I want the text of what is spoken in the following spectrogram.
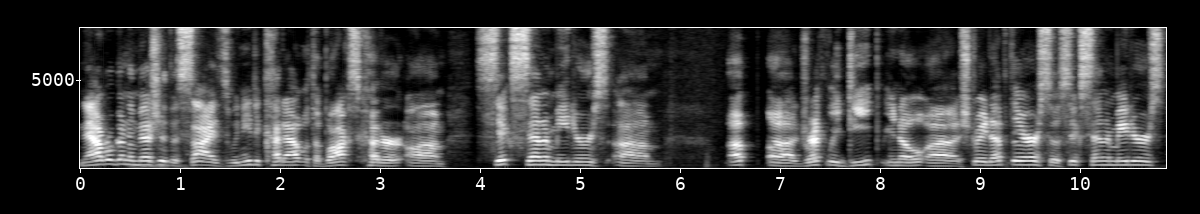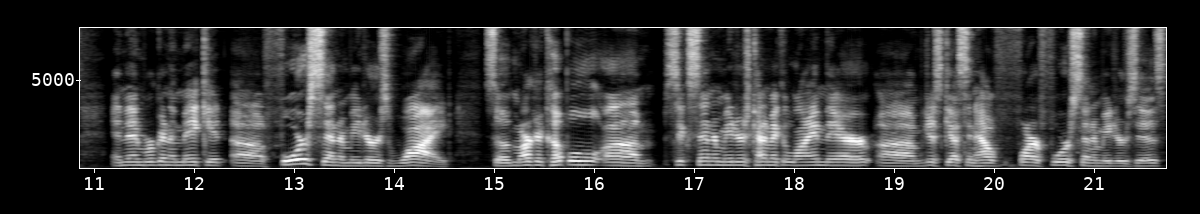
Now we're going to measure the sides. We need to cut out with a box cutter um, six centimeters um, up uh, directly deep, you know, uh, straight up there. So six centimeters. And then we're going to make it uh, four centimeters wide. So mark a couple um, six centimeters, kind of make a line there. Um, just guessing how far four centimeters is.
